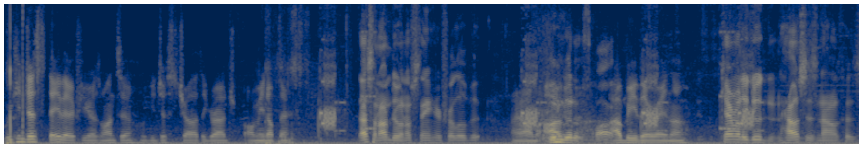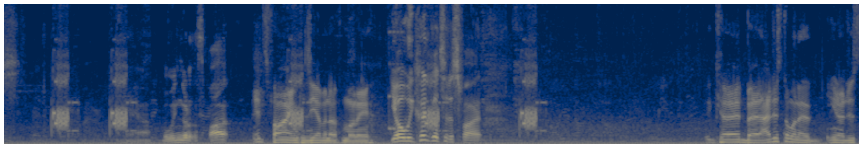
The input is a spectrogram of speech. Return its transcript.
We can just stay there if you guys want to. We can just chill at the garage. I'll meet up there. That's what I'm doing. I'm staying here for a little bit. Alright, I'm, We I'll, can go to the spot. I'll be there right now. Can't really do houses now because. Yeah, but we can go to the spot. It's fine because you have enough money. Yo, we could go to the spot. We could, but I just don't want to, you know, just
